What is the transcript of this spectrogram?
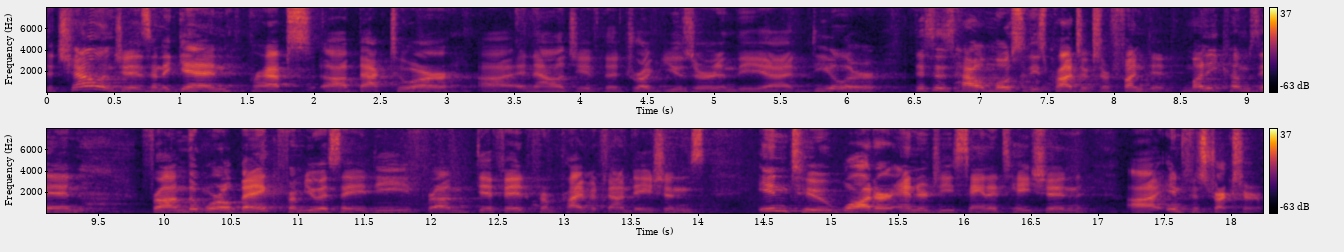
The challenge is, and again, perhaps uh, back to our uh, analogy of the drug user and the uh, dealer, this is how most of these projects are funded. Money comes in from the World Bank, from USAID, from DFID, from private foundations, into water, energy, sanitation, uh, infrastructure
